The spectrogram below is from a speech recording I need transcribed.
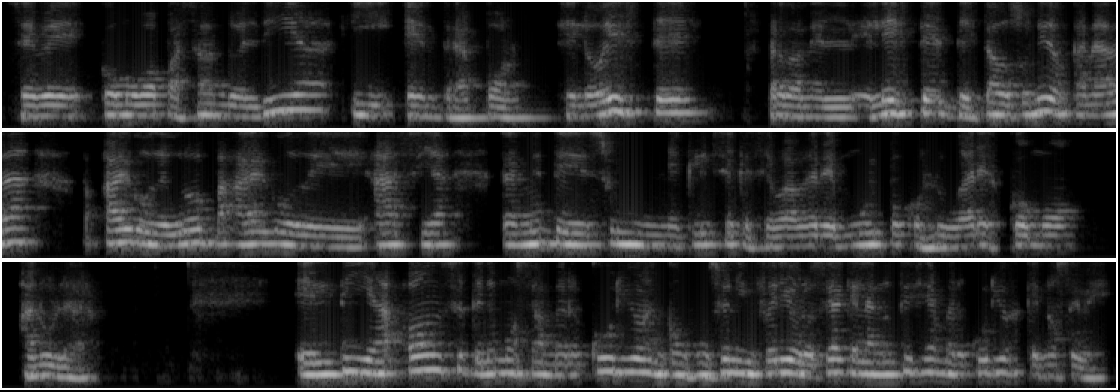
Se ve cómo va pasando el día y entra por el oeste, perdón, el, el este de Estados Unidos, Canadá, algo de Europa, algo de Asia. Realmente es un eclipse que se va a ver en muy pocos lugares como anular. El día 11 tenemos a Mercurio en conjunción inferior, o sea que la noticia de Mercurio es que no se ve,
